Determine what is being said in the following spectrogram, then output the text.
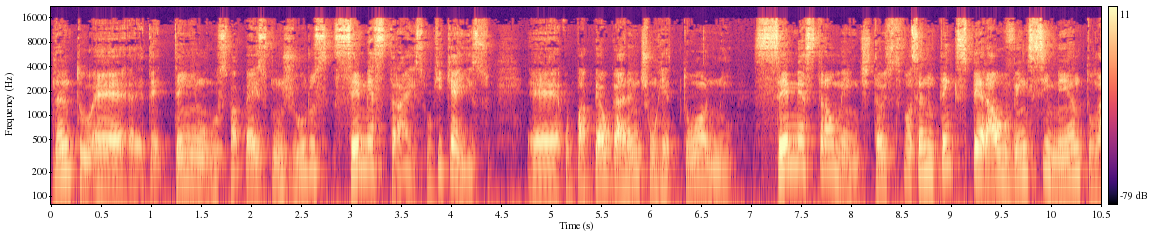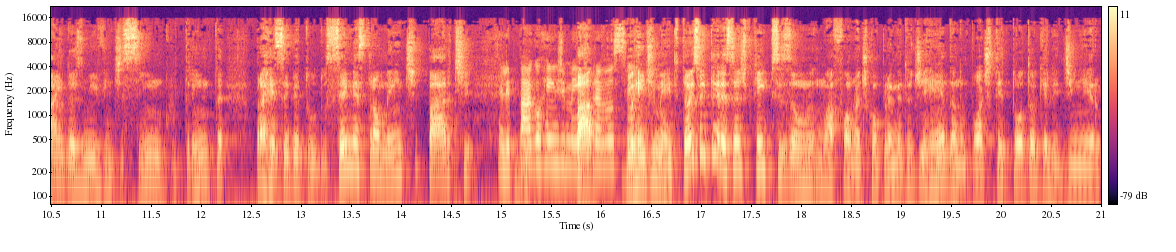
tanto é, tem os papéis com juros semestrais. O que, que é isso? É, o papel garante um retorno semestralmente. Então, isso você não tem que esperar o vencimento lá em 2025, 30 para receber tudo. Semestralmente parte. Ele paga do, o rendimento para você. Do rendimento. Então, isso é interessante porque quem precisa de uma forma de complemento de renda, não pode ter todo aquele dinheiro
